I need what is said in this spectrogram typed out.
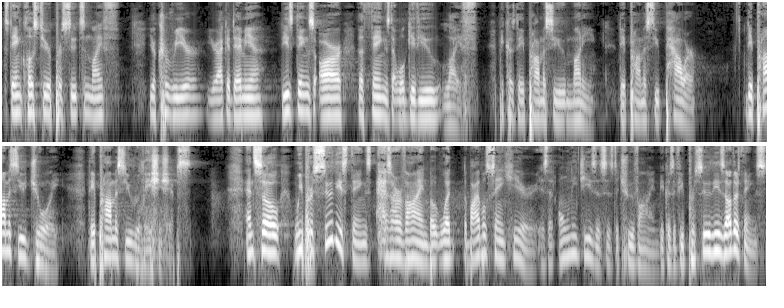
staying close to your pursuits in life, your career, your academia, these things are the things that will give you life because they promise you money. They promise you power. They promise you joy. They promise you relationships. And so we pursue these things as our vine, but what the Bible's saying here is that only Jesus is the true vine. Because if you pursue these other things,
